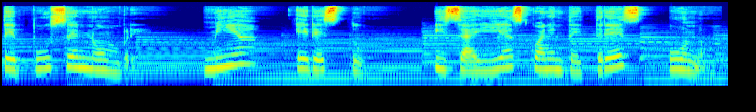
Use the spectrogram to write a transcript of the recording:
te puse nombre, mía eres tú. Isaías 43, 1.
